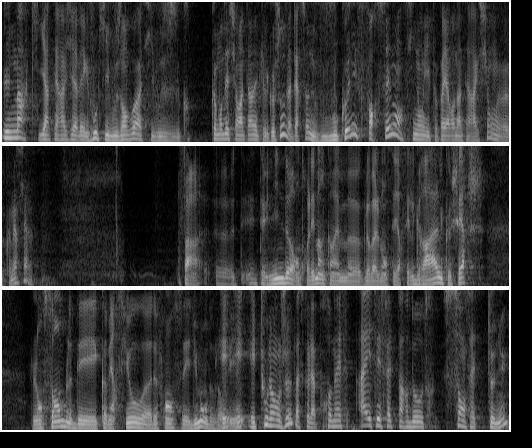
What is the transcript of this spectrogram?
une marque qui interagit avec vous, qui vous envoie, si vous commandez sur Internet quelque chose, la personne vous connaît forcément. Sinon, il ne peut pas y avoir d'interaction euh, commerciale. Enfin, euh, tu as une mine d'or entre les mains quand même, globalement. C'est-à-dire c'est le Graal que cherche l'ensemble des commerciaux euh, de France et du monde aujourd'hui. Et, tout l'enjeu, parce que la promesse a été faite par d'autres sans être tenue,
